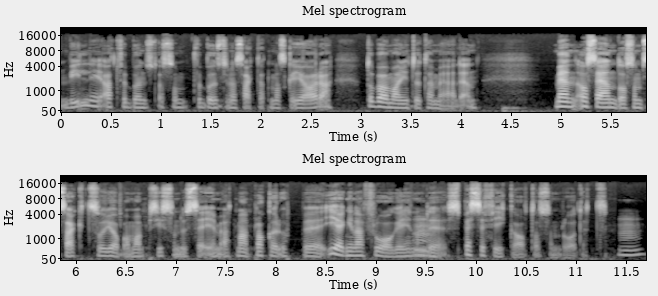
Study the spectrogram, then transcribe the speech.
vill att förbunds, som förbundsstyrelsen har sagt att man ska göra. Då bör man ju inte ta med den. Men och sen då som sagt så jobbar man precis som du säger med att man plockar upp eh, egna frågor inom Mm. det specifika avtalsområdet. Mm.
